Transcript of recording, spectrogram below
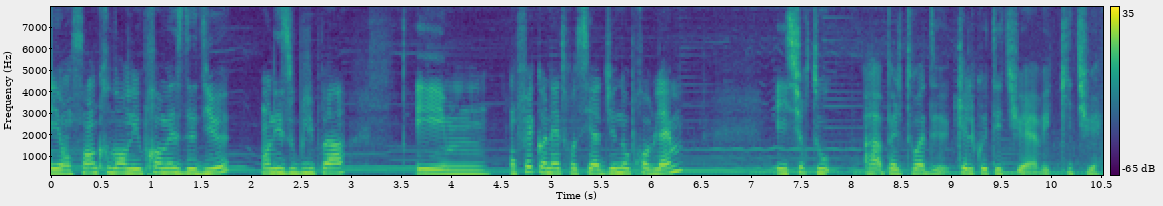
Et on s'ancre dans les promesses de Dieu, on ne les oublie pas et hum, on fait connaître aussi à Dieu nos problèmes. Et surtout, rappelle-toi de quel côté tu es, avec qui tu es.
